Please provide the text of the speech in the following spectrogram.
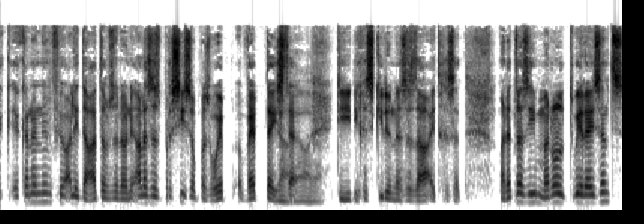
Ek ek kan nou nie vir jou al die datums onthou nie. Alles is presies op ons web webtuiste. Ja, ja, ja. Die die geskiedenis is daar uitgesit. Maar dit was hier middel 2000s.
